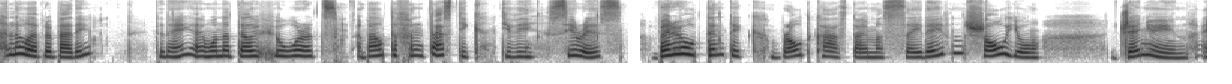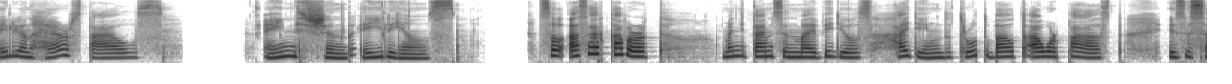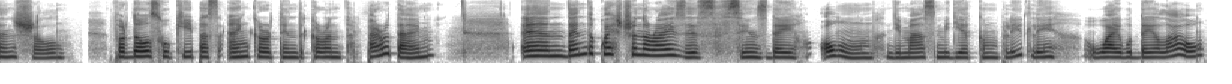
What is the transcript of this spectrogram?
Hello, everybody. Today I want to tell you a few words about a fantastic TV series. Very authentic broadcast, I must say. They even show you genuine alien hairstyles, ancient aliens. So, as I've covered many times in my videos, hiding the truth about our past is essential for those who keep us anchored in the current paradigm and then the question arises since they own the mass media completely, why would they allow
